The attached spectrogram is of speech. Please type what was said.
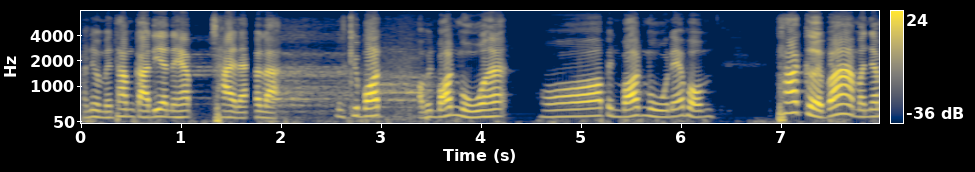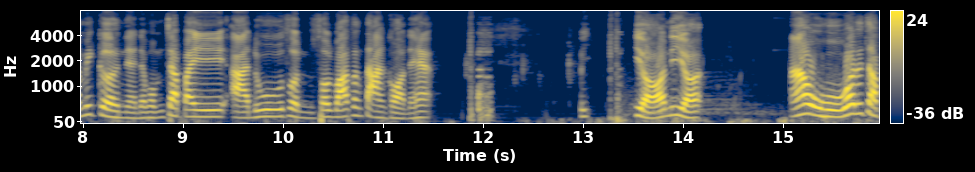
อันนี้มันเป็นถ้ำการเดียนนะครับ ใช่แล้วล่ะ มันคือบอสเอาเป็นบอสหมูฮะ อ๋อ เป็นบอสหมูนะครับผม ถ้าเกิดว่ามันยังไม่เกินเนี่ย เดี๋ยวผมจะไปอ่าดูส่วนโซนวัดต่างๆ ก่อนนะฮะนี่เหรอ นี่เหรอ อ้าวโหว่าจะจับ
